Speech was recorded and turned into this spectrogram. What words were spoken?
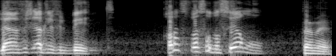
لا ما فيش أكل في البيت. خلاص فسد صيامه. تمام.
